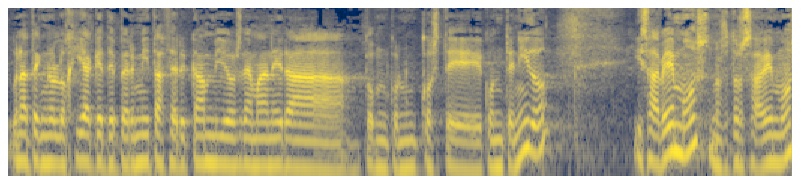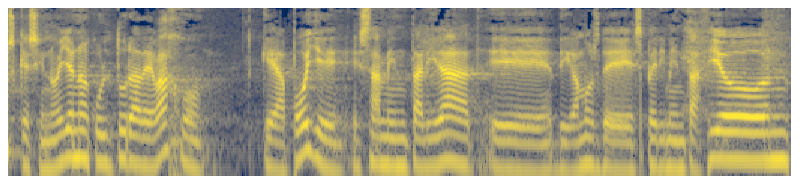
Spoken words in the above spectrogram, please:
una tecnología que te permita hacer cambios de manera con, con, un coste contenido. Y sabemos, nosotros sabemos, que si no hay una cultura debajo que apoye esa mentalidad, eh, digamos, de experimentación,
